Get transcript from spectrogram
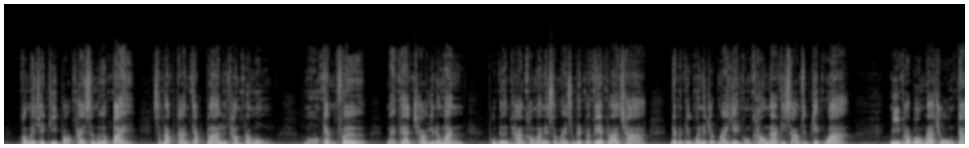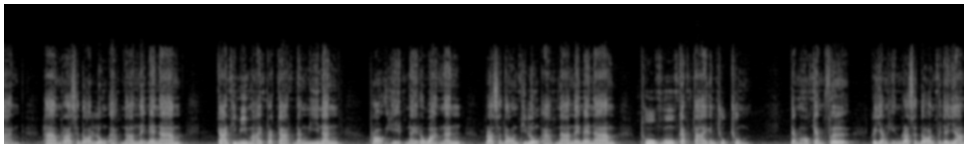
ำก็ไม่ใช่ที่ปลอดภัยเสมอไปสำหรับการจับปลาหรือทำประมง หมอแกมเฟอร์นายแพทย์ชาวเยอรมัน ผู้เดินทางเข้ามาในสมัยสมเด็จพระเทพราชา ได้บันทึกไว้ในจดหมายเหตุของเขาหน้าที่ 37 ว่า มีพระบรมราชโองการ ห้ามราษฎรลงอาบน้ำในแม่น้ำการที่มีหมายประกาศดังนี้นั้น เพราะเหตุในระหว่างนั้น ราษฎรที่ลงอาบน้ำในแม่น้ำถูกงูกัดตายกันชุกชุม แต่หมอแกมเฟอร์ก็ยังเห็นราษฎรพยายาม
